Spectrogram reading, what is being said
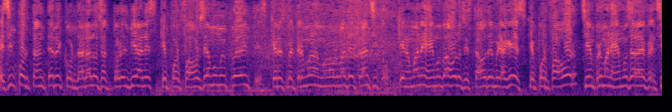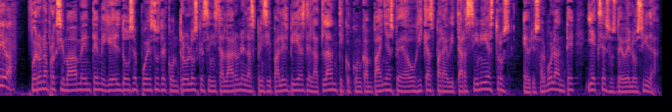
Es importante recordar a los actores viales que por favor seamos muy prudentes, que respetemos las normas de tránsito, que no manejemos bajo los estados de embriaguez, que por favor siempre manejemos a la defensiva. Fueron aproximadamente, Miguel, 12 puestos de control los que se instalaron en las principales vías del Atlántico con campañas pedagógicas para evitar siniestros, ebrios al volante y excesos de velocidad.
